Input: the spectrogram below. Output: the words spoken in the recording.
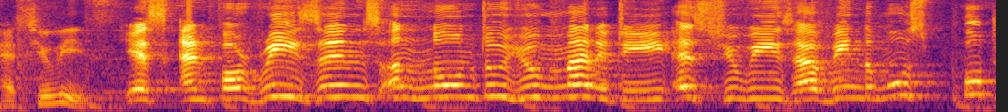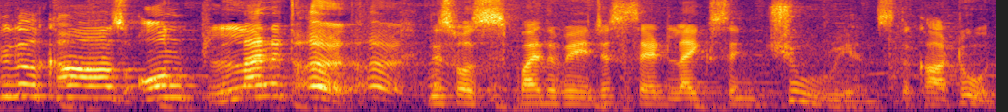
SUVs. Yes, and for reasons unknown to humanity, SUVs have been the most popular cars on planet Earth. This was, by the way, just said like Centurions, the cartoon.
